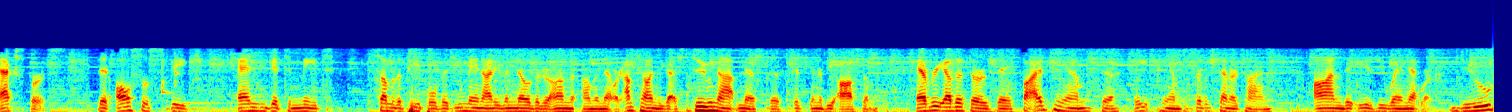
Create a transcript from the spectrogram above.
experts that also speak, and you get to meet some of the people that you may not even know that are on the, on the network. I'm telling you guys, do not miss this. It's going to be awesome. Every other Thursday, 5 p.m. to 8 p.m. Pacific Center Time on the EZWay Network. Do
